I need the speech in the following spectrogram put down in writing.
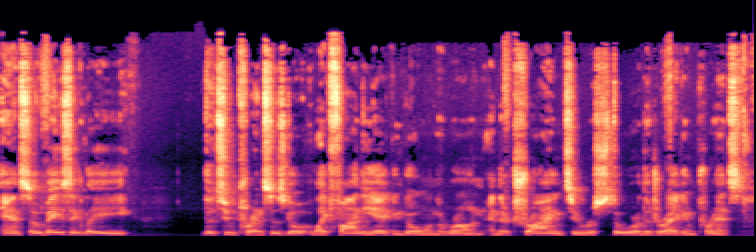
and so basically. The two princes go like find the egg and go on the run, and they're trying to restore the dragon prince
